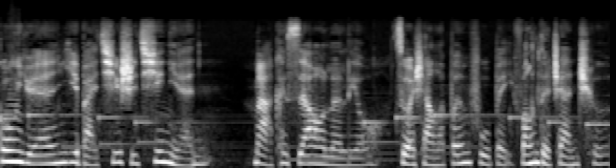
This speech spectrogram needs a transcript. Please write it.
公元一百七十七年，马克思·奥勒留坐上了奔赴北方的战车。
